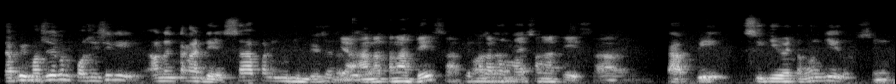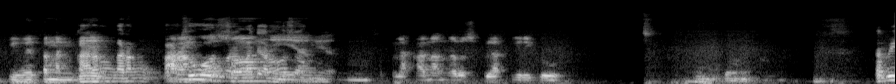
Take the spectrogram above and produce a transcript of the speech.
Tapi maksudnya kan posisi ki ana yang tengah desa apa ning ujung desa ya anak tengah desa kita kan tengah desa. tengah desa. tapi si kiwe tengen ki sing kiwe tengen ki karang karang karang kosong karang karang iya. kosong iya. Hmm, sebelah kanan harus sebelah kiri ku. Tapi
